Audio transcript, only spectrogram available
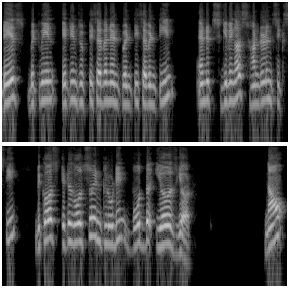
days between 1857 and 2017 and it's giving us 160 because it is also including both the years here. Now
